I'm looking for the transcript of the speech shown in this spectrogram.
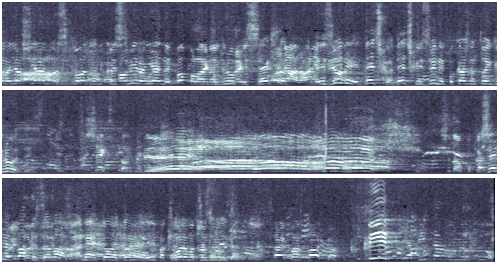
Evo još jedan gospodin koji svira u jednoj popularnoj grupi Sexton. Izvini, dečko, dečko, izvini, pokaži nam toj grudi. Sexton. E, Žene pate za vama, a ne, to, to ne, ipak moramo cenzurisati. Daj, pa plaka. Pip! Ja pitam ono to.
